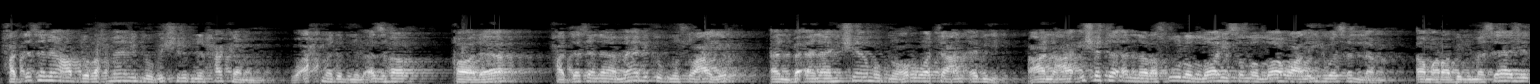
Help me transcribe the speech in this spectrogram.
حدثنا عبد الرحمن بن بشر بن الحكم وأحمد بن الأزهر قالا حدثنا مالك بن سعير أنبأنا هشام بن عروة عن أبيه عن عائشة أن رسول الله صلى الله عليه وسلم أمر بالمساجد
